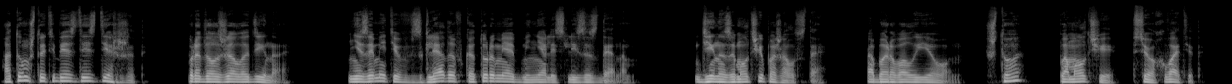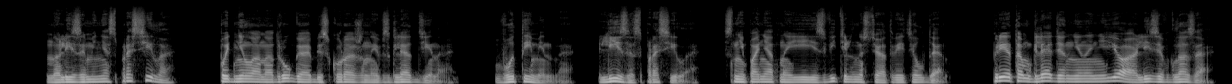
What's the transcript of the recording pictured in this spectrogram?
о том, что тебя здесь держит», — продолжала Дина, не заметив взглядов, которыми обменялись Лиза с Дэном. «Дина, замолчи, пожалуйста», — оборвал ее он. «Что?» «Помолчи, все, хватит». «Но Лиза меня спросила». Подняла на друга обескураженный взгляд Дина. «Вот именно. Лиза спросила». С непонятной ей извительностью ответил Дэн. При этом глядя не на нее, а Лизе в глаза.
